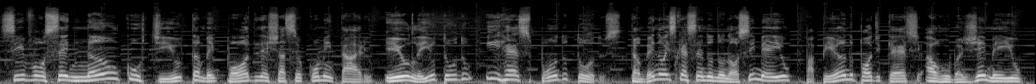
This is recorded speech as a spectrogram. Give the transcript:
se você não curtiu, também pode deixar seu comentário. Eu leio tudo e respondo todos. Também não esquecendo do nosso e-mail, papeandopodcast.gmail.com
